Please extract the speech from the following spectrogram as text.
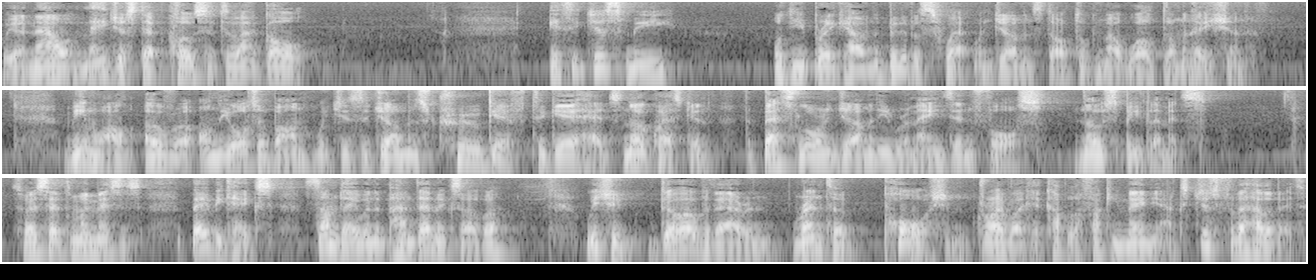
We are now a major step closer to that goal. Is it just me, or do you break out in a bit of a sweat when Germans start talking about world domination? Meanwhile, over on the Autobahn, which is the Germans' true gift to gearheads, no question, the best law in Germany remains in force no speed limits. So I said to my missus, Baby cakes, someday when the pandemic's over, we should go over there and rent a Porsche and drive like a couple of fucking maniacs, just for the hell of it.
